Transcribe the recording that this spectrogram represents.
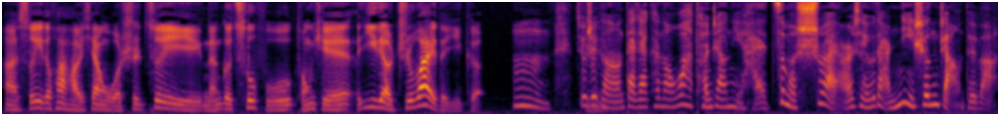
啊，所以的话，好像我是最能够出乎同学意料之外的一个。嗯，就是可能大家看到哇，团长你还这么帅，而且有点逆生长，对吧？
